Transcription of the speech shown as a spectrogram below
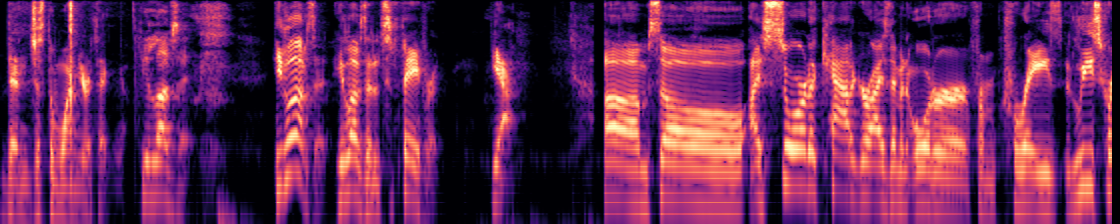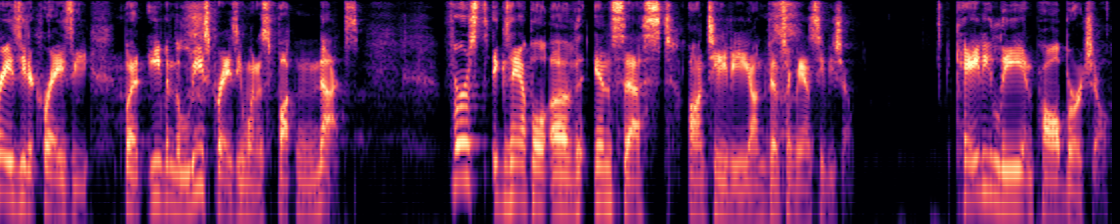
than just the one you're thinking of. He loves it. He loves it. He loves it. It's his favorite. Yeah. Um, so I sort of categorize them in order from crazy, least crazy to crazy, but even the least crazy one is fucking nuts. First example of incest on TV on Vince McMahon's TV show. Katie Lee and Paul Burchill.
